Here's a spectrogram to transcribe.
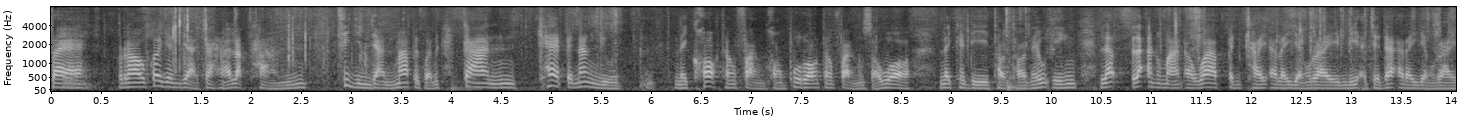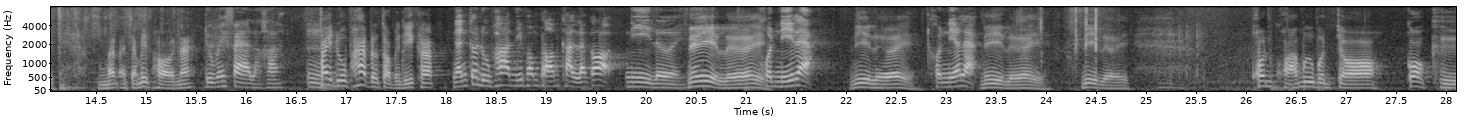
แต่อืม เราก็ยังอยากจะหาหลักฐานที่ยืนยันมากไปกว่านั้นการแค่ไปนั่งอยู่ในคอกทางฝั่งของผู้ร้องทางฝั่งสว ในคดีถอดถอนนายกอิง และและอนุมานเอาว่าเป็นใครอะไรอย่างไร มีอ g e n d a อะไรอย่างไร มันอาจจะไม่พอนะ ดูไม่แฟร์เหรอคะอืมไปดูภาพดังต่อไปนี้ครับ งั้นก็ดูภาพนี้พร้อม ๆ กันแล้วก็นี่เลย นี่เลย คนนี้แหละ นี่เลย คนนี้แหละ นี่เลย นี่เลย คนขวามือบนจอก็คือ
